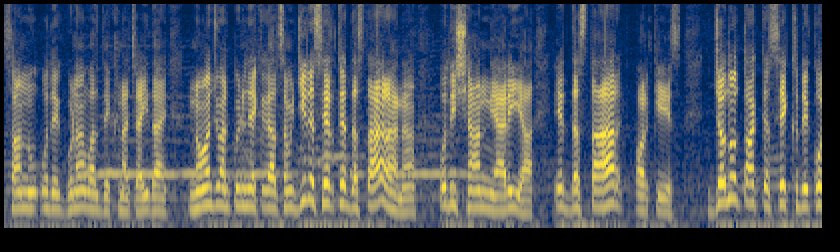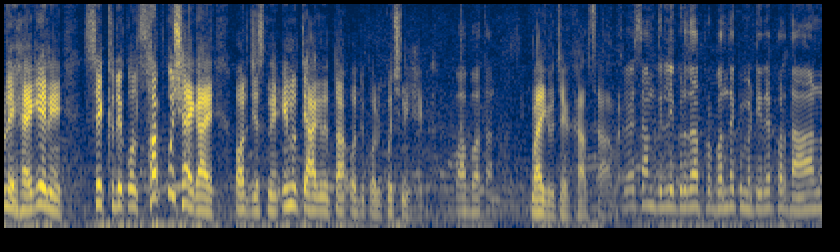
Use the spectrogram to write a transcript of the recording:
ਸਾਨੂੰ ਉਹਦੇ ਗੁਣਾਂ ਵੱਲ ਦੇਖਣਾ ਚਾਹੀਦਾ ਹੈ। ਨੌਜਵਾਨ ਪੀੜ੍ਹੀ ਨੂੰ ਇੱਕ ਗੱਲ ਸਮਝ ਜਿਹਦੇ ਸਿਰ ਤੇ ਦਸਤਾਰ ਆ ਨਾ ਉਹਦੀ ਸ਼ਾਨ ਨਿਆਰੀ ਆ ਇਹ ਦਸਤਾਰ ਔਰ ਕੇਸ। ਜਦੋਂ ਤੱਕ ਸਿੱਖ ਦੇ ਕੋਲੇ ਹੈਗੇ ਨੇ ਸਿੱਖ ਦੇ ਕੋਲ ਸਭ ਕੁਝ ਹੈਗਾ ਹੈ ਔਰ ਜਿਸ ਨੇ ਇਹਨੂੰ ਤਿਆਗ ਦਿੱਤਾ ਉਹਦੇ ਕੋਲ ਕੁਝ ਨਹੀਂ ਹੈਗਾ। ਬਹੁਤ ਬਹੁਤ ਧੰਨਵਾਦ ਵਾਹਿਗੁਰੂ ਜੀ ਕਾ ਖਾਲਸਾ। ਸੋ ਇਸ ਸਮ ਦਿੱਲੀ ਗੁਰਦੁਆਰਾ ਪ੍ਰਬੰਧਕ ਕਮੇਟੀ ਦੇ ਪ੍ਰਧਾਨ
